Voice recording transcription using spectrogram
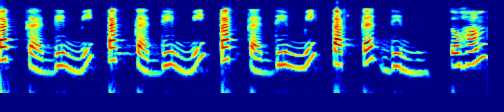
तक दिम्मी तक दिम्मी तक दिम्मी तक दिम्मी तो हम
